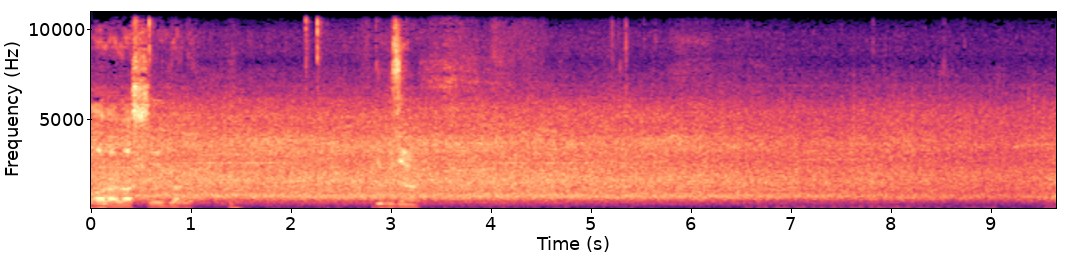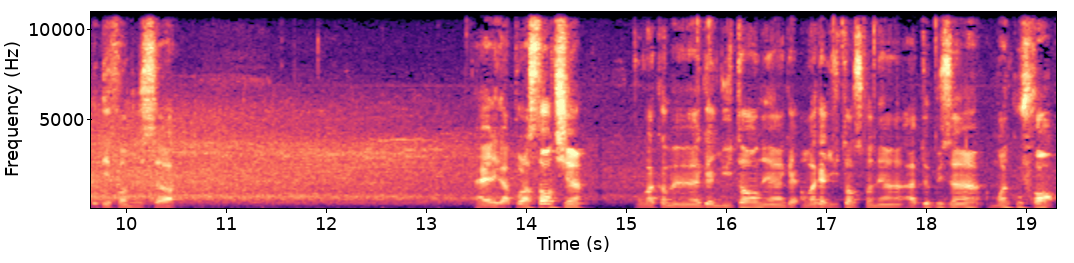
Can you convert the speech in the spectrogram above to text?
Oh là là, je suis régalé. 2 buts 1. défendu ça. Allez les gars, pour l'instant on tient. On va quand même gagner du temps. On, est on va gagner du temps parce qu'on est à 2 buts 1. Moins de coup franc.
